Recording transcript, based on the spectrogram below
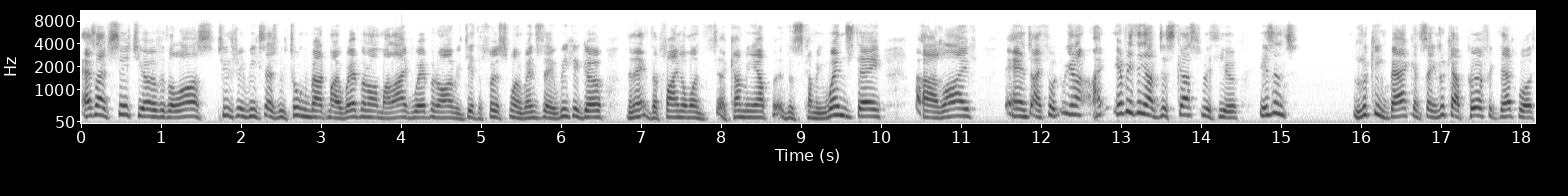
as I've said to you over the last two, three weeks, as we're talking about my webinar, my live webinar, we did the first one Wednesday a week ago, the, next, the final one uh, coming up this coming Wednesday uh, live. And I thought, you know, I, everything I've discussed with you isn't looking back and saying, look how perfect that was.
